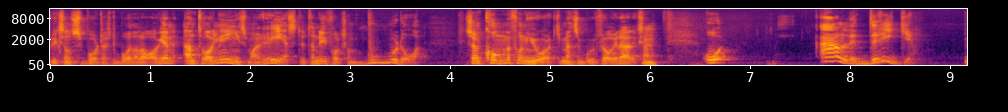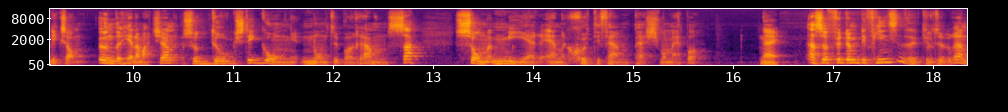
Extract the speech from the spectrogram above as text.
liksom supporters till båda lagen. Antagligen ingen som har rest, utan det är folk som bor då. Som kommer från New York, men som bor i Florida liksom. Mm. Och aldrig, liksom, under hela matchen så drogs det igång någon typ av ramsa som mer än 75 pers var med på. Nej. Alltså för de, det finns inte den kulturen.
